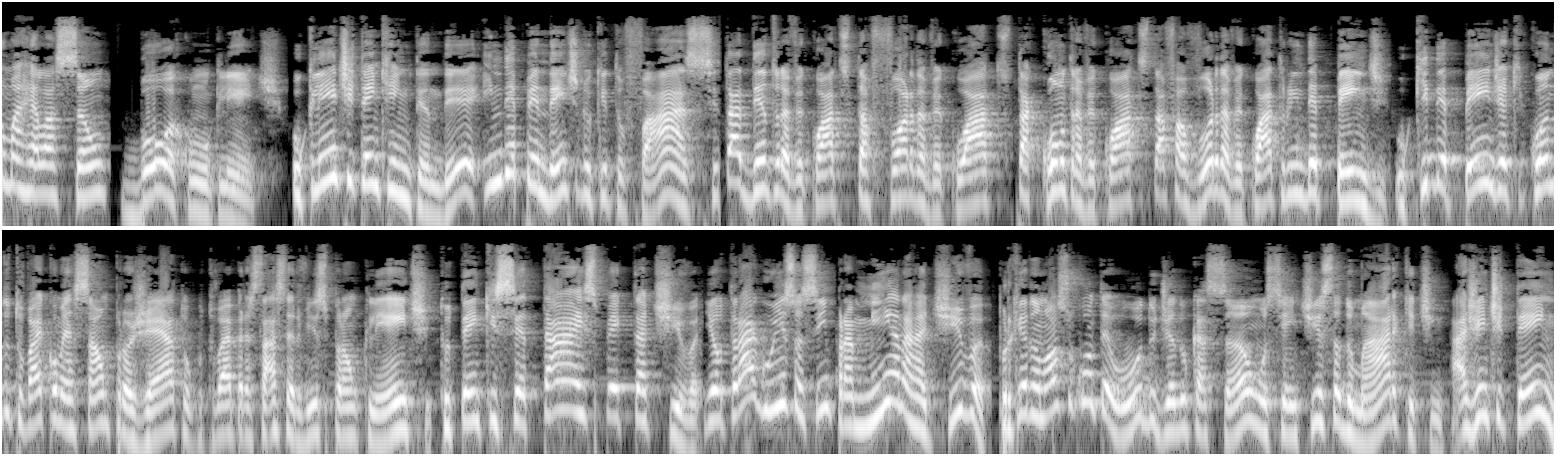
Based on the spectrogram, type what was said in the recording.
uma relação boa com o cliente. O cliente tem que entender, independente do que tu faz, se tá dentro da V4, se tá fora da V4, se tá contra a V4, se tá a favor da V4, independe. O que depende é que quando tu vai começar um projeto, ou tu vai prestar serviço para um cliente, tu tem que setar a expectativa. E eu trago isso assim para minha narrativa, porque no nosso conteúdo de educação, o cientista do marketing, a gente tem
